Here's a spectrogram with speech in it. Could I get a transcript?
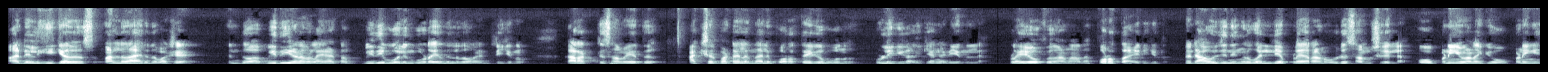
ആ ഡൽഹിക്ക് അത് നല്ലതായിരുന്നു. പക്ഷേ എന്തുവാ വിധിയുടെ വിളയാട്ടം വിധി പോലും കൂടെ എന്നുള്ളത് പറഞ്ഞിട്ടിരിക്കുന്നു. കറക്റ്റ് സമയത്ത് അക്ഷർ പട്ടേൽ എന്തായാലും പുറത്തേക്ക് പോകുന്നു. പുള്ളിക്ക് കളിക്കാൻ കഴിയുന്നില്ല. പ്ലേ ഓഫ് കാണാതെ പുറത്തായിരിക്കുന്നു. രാഹുൽജി നിങ്ങൾ വലിയ പ്ലെയർ ആണ്. ഒരു സംശയമില്ല ഓപ്പണിംഗ് വേണമെങ്കിൽ ഓപ്പണിംഗ്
